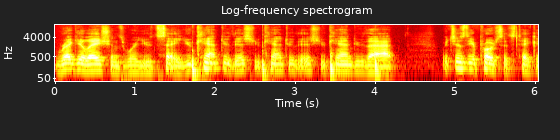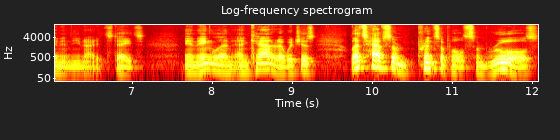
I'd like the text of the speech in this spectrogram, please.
regulations where you'd say you can't do this, you can't do this, you can do that, which is the approach that's taken in the United States, in England and Canada, which is let's have some principles, some rules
